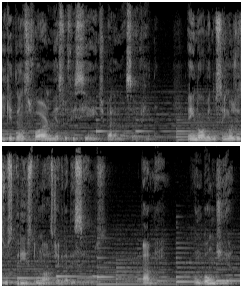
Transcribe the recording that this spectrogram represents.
e que transforme é suficiente para a nossa vida. Em nome do Senhor Jesus Cristo, nós te agradecemos. Amém. Um bom dia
